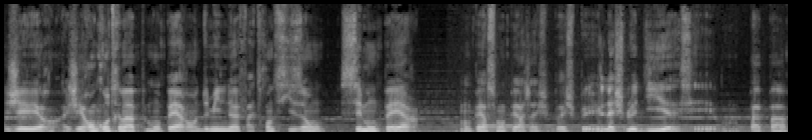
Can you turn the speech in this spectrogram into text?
J'ai rencontré mon père en 2009 à 36 ans. C'est mon père. Mon père, c'est mon père. là, je le dis, euh, c'est mon papa.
